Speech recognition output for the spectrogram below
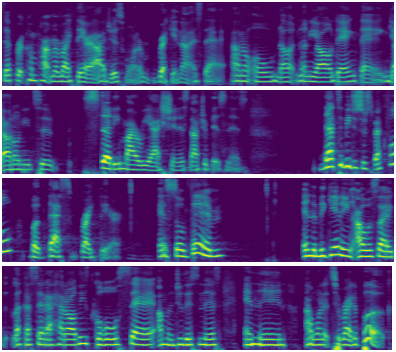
separate compartment right there, I just want to recognize that. I don't owe not, none of y'all dang thing. Y'all don't mm-hmm. need to study my reaction. It's not your business. Not to be disrespectful, but that's right there. Mm-hmm. And so then in the beginning, I was like, like I said, I had all these goals set. I'm gonna do this and this, and then I wanted to write a book,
